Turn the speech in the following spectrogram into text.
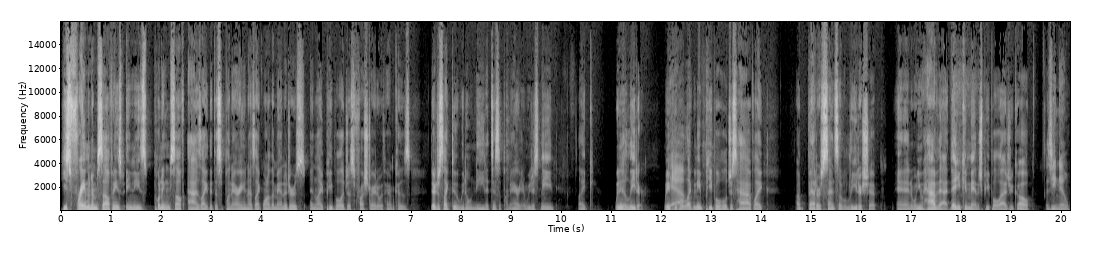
he's framing himself and he's and he's putting himself as like the disciplinarian as like one of the managers and like people are just frustrated with him because they're just like dude we don't need a disciplinarian we just need like we need a leader we need Yeah. people like we need people who just have like a better sense of leadership and when you have that then you can manage people as you go Is he new?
